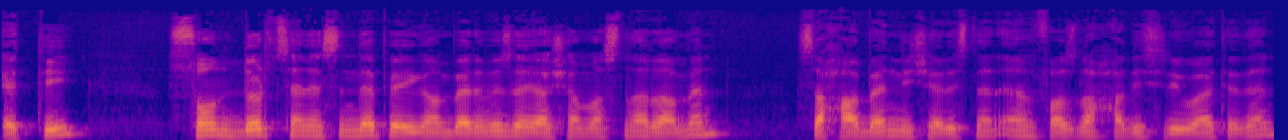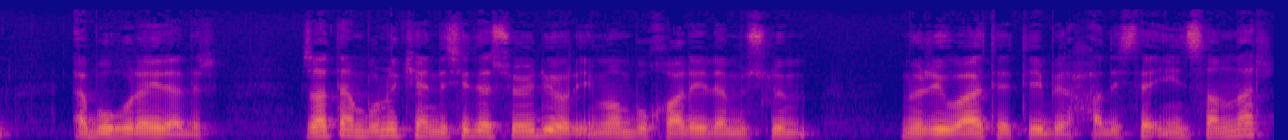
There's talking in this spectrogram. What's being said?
etti. Son dört senesinde Peygamberimizle yaşamasına rağmen sahabenin içerisinden en fazla hadis rivayet eden Ebu Hureyre'dir. Zaten bunu kendisi de söylüyor İmam Bukhari ile Müslüm rivayet ettiği bir hadiste. insanlar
